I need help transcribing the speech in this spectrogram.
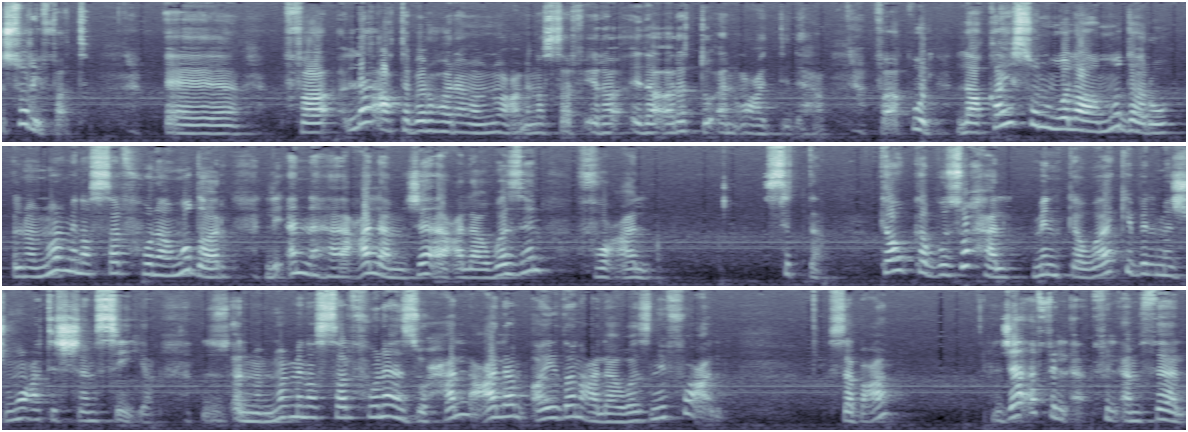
صرفت. آه، فلا أعتبرها هنا ممنوعة من الصرف إذا أردت أن أعددها. فأقول لا قيس ولا مضر. الممنوع من الصرف هنا مضر لأنها علم جاء على وزن فعل. ستة. كوكب زحل من كواكب المجموعة الشمسية. الممنوع من الصرف هنا زحل علم أيضا على وزن فعل. سبعة. جاء في, الأمثال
